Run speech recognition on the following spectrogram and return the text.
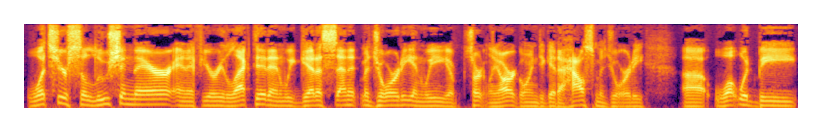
What's your solution there? And if you're elected and we get a Senate majority, and we certainly are going to get a House majority, uh, what would be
